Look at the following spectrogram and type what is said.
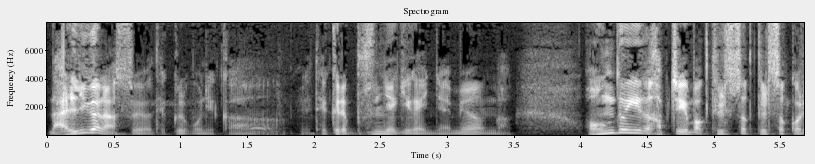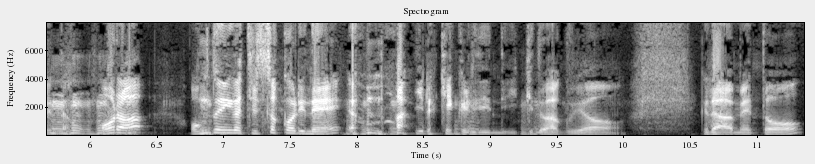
난리가 났어요. 댓글 보니까. 댓글에 무슨 얘기가 있냐면 막 엉덩이가 갑자기 막 들썩들썩거린다고. 어라? 엉덩이가 들썩거리네? 막 이렇게 글이 있기도 하고요. 그 다음에 또,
